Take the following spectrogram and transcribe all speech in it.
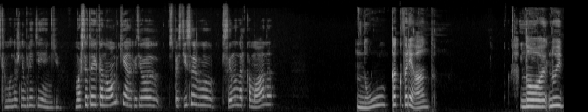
Кому нужны были деньги? Может, это экономки? Она хотела спасти своего сына-наркомана? Ну, как вариант. И- Но, ну, и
